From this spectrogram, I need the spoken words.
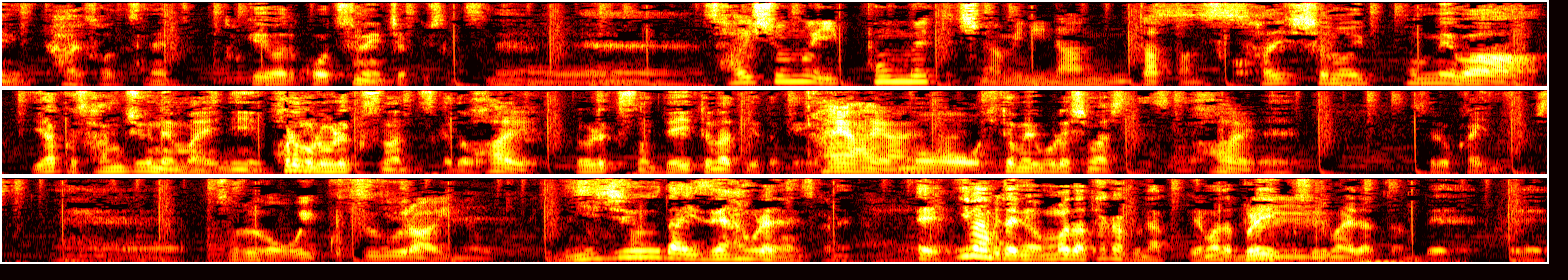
に、はい、そうですね。時計はこう常にチェックしてますね。最初の1本目ってちなみに何だったんですか？最初の1本目は、約30年前に、これもロレックスなんですけど、はい。ロレックスのデイトナっていう時計が、はいはいはいはいもう一目惚れしましてですね、はいえーそれを買いに行きました。えーそれがおいくつぐらいの20代前半ぐらいじゃないですかね。え今みたいにまだ高くなくて、まだブレイクする前だったんで、えー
